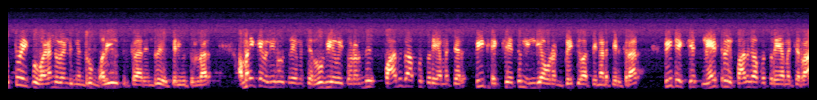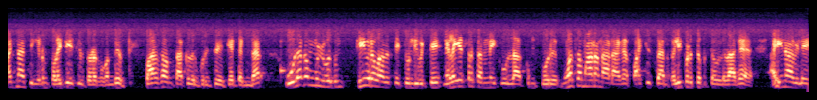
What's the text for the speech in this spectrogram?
ஒத்துழைப்பு வழங்க வேண்டும் என்றும் வலியுறுத்தியிருக்கிறார் என்று தெரிவித்துள்ளார். அமெரிக்க வெளியுறவுத்துறை அமைச்சர் ரூபியோவை தொடர்ந்து பாதுகாப்புத்துறை அமைச்சர் பீட் ஹெக்சேத்தும் இந்தியாவுடன் பேச்சுவார்த்தை நடத்தியிருக்கிறார். பீட் ஹெக்சேத் நேற்று பாதுகாப்புத்துறை அமைச்சர் ராஜ்நாத் சிங்கிடம் தொலைபேசியில் தொடர்பு கொண்டு பஹல்காம் தாக்குதல் குறித்து கேட்டிருந்தார் உலகம் முழுவதும் தீவிரவாதத்தை தூண்டிவிட்டு நிலையற்ற தன்மைக்கு உள்ளாக்கும் ஒரு மோசமான நாடாக பாகிஸ்தான் வெளிப்படுத்தப்பட்டுள்ளதாக ஐநாவிலே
